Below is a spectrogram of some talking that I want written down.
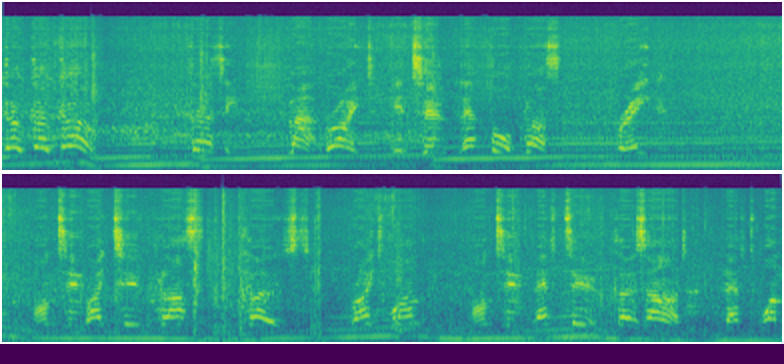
Go, go, go! 30, flat right, into left 4 plus, brake, onto right 2 plus, closed, right 1, onto left 2, close hard, left 1,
